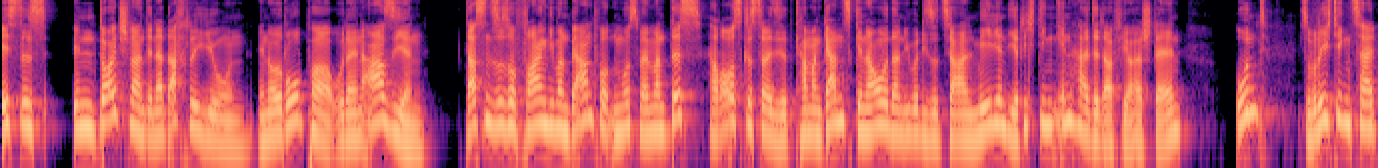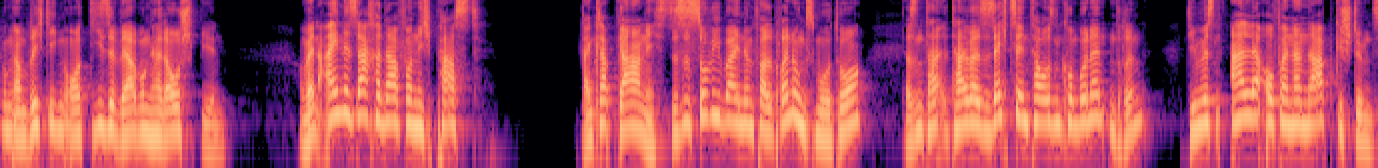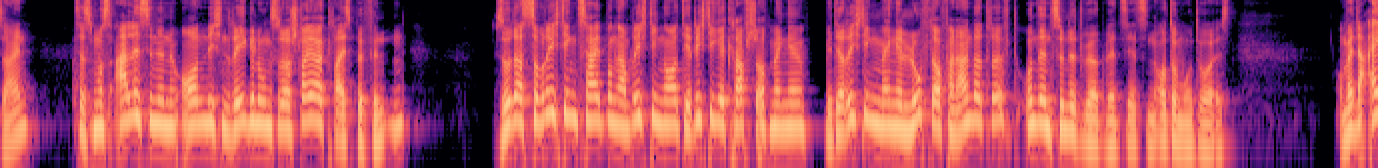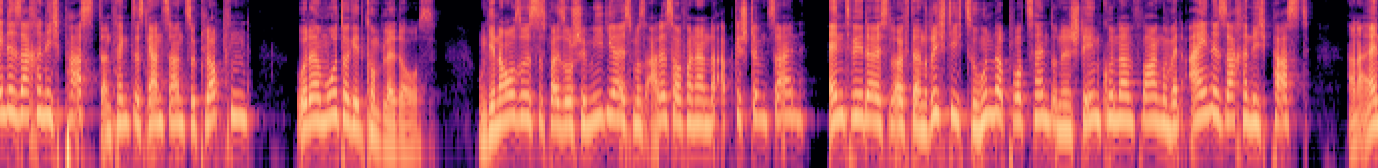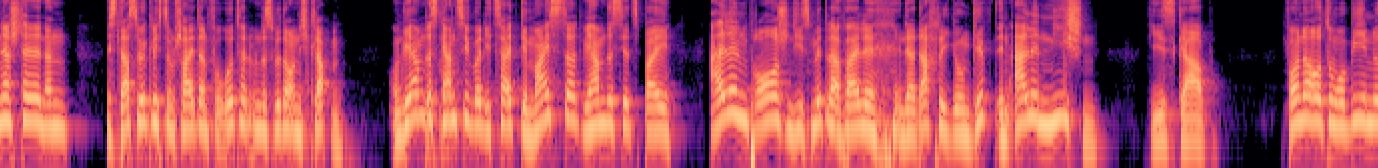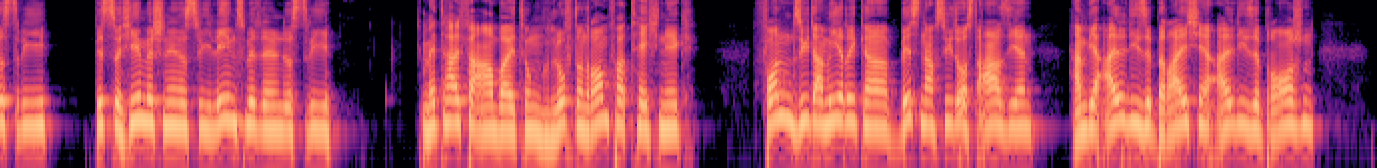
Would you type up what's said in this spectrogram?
Ist es in Deutschland, in der Dachregion, in Europa oder in Asien? Das sind so, so Fragen, die man beantworten muss. Wenn man das herauskristallisiert, kann man ganz genau dann über die sozialen Medien die richtigen Inhalte dafür erstellen und zum richtigen Zeitpunkt am richtigen Ort diese Werbung halt ausspielen. Und wenn eine Sache davon nicht passt, dann klappt gar nichts. Das ist so wie bei einem Verbrennungsmotor. Da sind teilweise 16.000 Komponenten drin. Die müssen alle aufeinander abgestimmt sein. Es muss alles in einem ordentlichen Regelungs- oder Steuerkreis befinden, so dass zum richtigen Zeitpunkt am richtigen Ort die richtige Kraftstoffmenge mit der richtigen Menge Luft aufeinander trifft und entzündet wird, wenn es jetzt ein Ottomotor ist. Und wenn da eine Sache nicht passt, dann fängt das Ganze an zu klopfen oder der Motor geht komplett aus. Und genauso ist es bei Social Media, es muss alles aufeinander abgestimmt sein. Entweder es läuft dann richtig zu 100% und entstehen Kundenanfragen und wenn eine Sache nicht passt an einer Stelle, dann ist das wirklich zum Scheitern verurteilt und es wird auch nicht klappen. Und wir haben das Ganze über die Zeit gemeistert. Wir haben das jetzt bei allen Branchen, die es mittlerweile in der Dachregion gibt, in allen Nischen, die es gab. Von der Automobilindustrie bis zur chemischen Industrie, Lebensmittelindustrie, Metallverarbeitung, Luft- und Raumfahrttechnik, von Südamerika bis nach Südostasien haben wir all diese Bereiche, all diese Branchen,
